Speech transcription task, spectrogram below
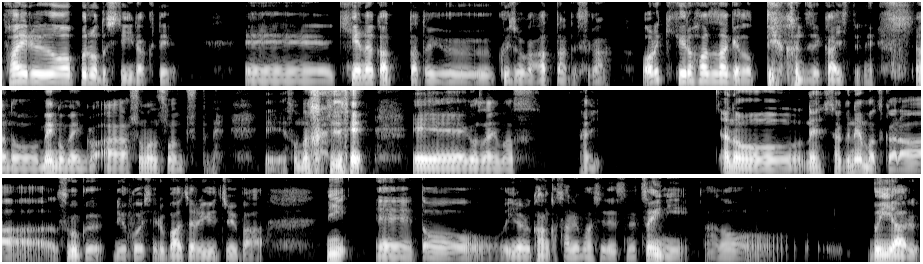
ファイルをアップロードしていなくて、えー、聞けなかったという苦情があったんですが、あれ聞けるはずだけどっていう感じで返してね、あの、めんごめんご、あー、すまんすまんっつってね、えー、そんな感じで えー、ございます。はい。あのー、ね、昨年末からすごく流行しているバーチャル YouTuber に、えっ、と、いろいろ感化されましてですね、ついに、あの、VR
